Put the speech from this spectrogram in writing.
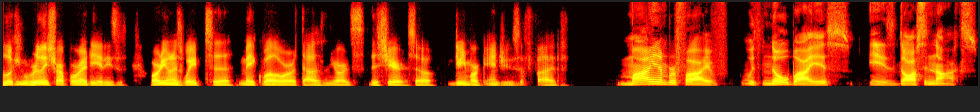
looking really sharp already, and he's already on his way to make well over a thousand yards this year. So give me Mark Andrews at five. My number five, with no bias, is Dawson Knox.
